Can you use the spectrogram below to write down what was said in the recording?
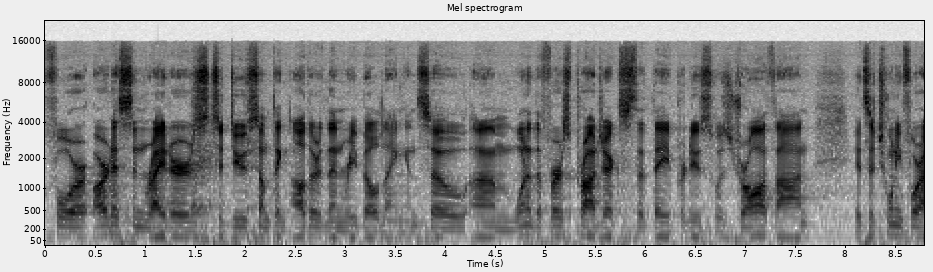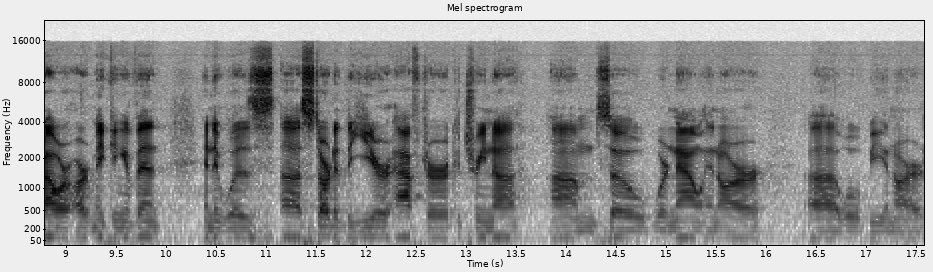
for artists and writers to do something other than rebuilding. And so um, one of the first projects that they produced was Drawathon. It's a 24-hour art making event, and it was uh, started the year after Katrina. Um, so we're now in our, uh, we'll be in our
